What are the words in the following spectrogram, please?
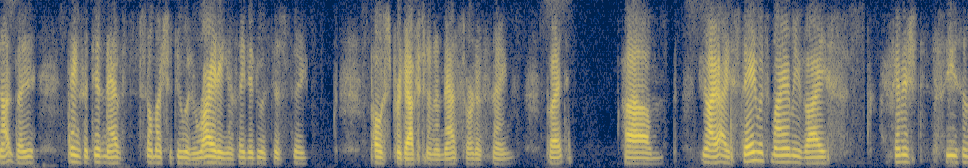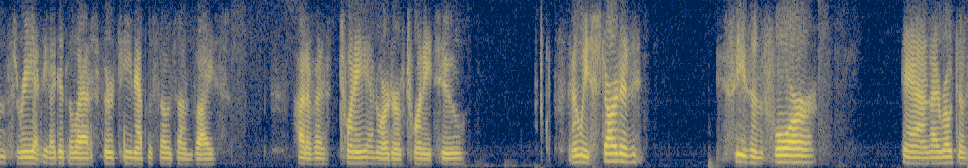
not the things that didn't have so much to do with writing as they did with just the post production and that sort of thing. But um, you know, I, I stayed with Miami Vice. I finished season three. I think I did the last 13 episodes on Vice out of a 20, an order of 22. And we started season four, and I wrote the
